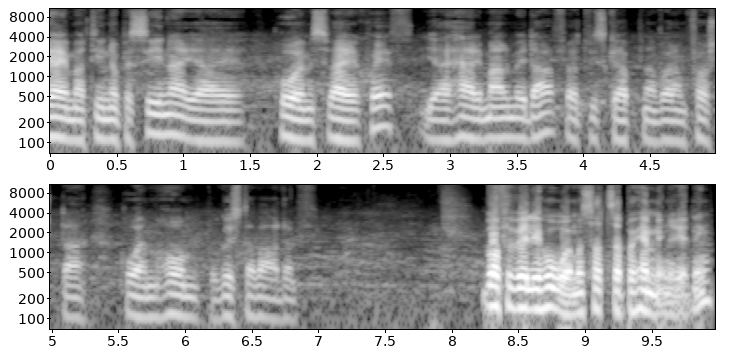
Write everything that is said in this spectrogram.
jag är Martino Pessina, jag är H&M Sverige-chef. Jag är här i Malmö idag för att vi ska öppna vår första H&M Home på Gustav Adolf. Varför väljer H&M att satsa på heminredning?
